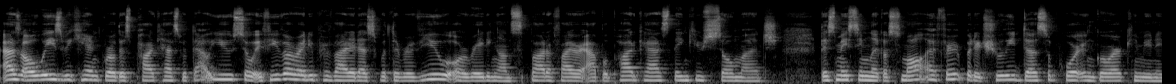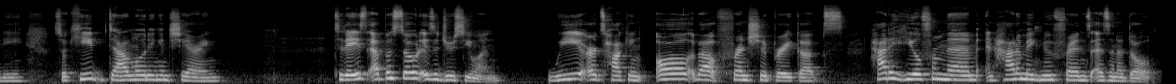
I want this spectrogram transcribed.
As always, we can't grow this podcast without you. So if you've already provided us with a review or rating on Spotify or Apple Podcasts, thank you so much. This may seem like a small effort, but it truly does support and grow our community. So keep downloading and sharing. Today's episode is a juicy one. We are talking all about friendship breakups, how to heal from them, and how to make new friends as an adult.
